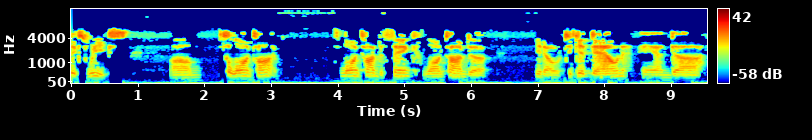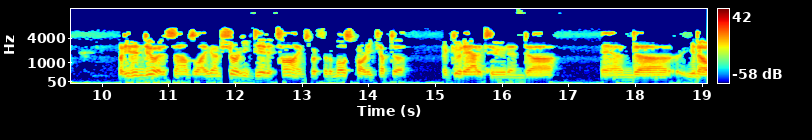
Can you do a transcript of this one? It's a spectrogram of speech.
six weeks, um, it's a long time. It's a long time to think, long time to you know to get down and. uh but he didn't do it. It sounds like I'm sure he did at times, but for the most part, he kept a a good attitude and uh, and uh, you know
